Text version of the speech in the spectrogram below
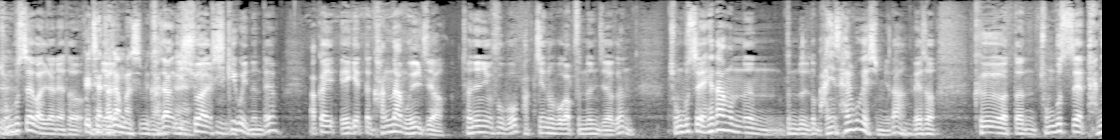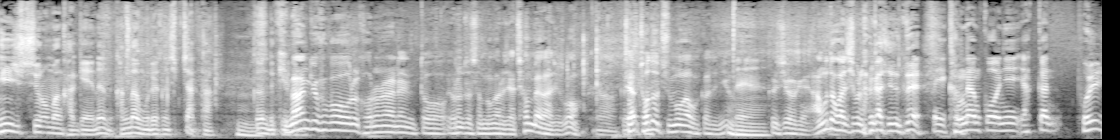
종부세 관련해서 그게 가장 많습니다. 가장 네. 이슈화 시키고 있는데요. 아까 얘기했던 강남 을 지역 전현희 후보, 박진 후보가 붙는 지역은 종부세에 해당 없는 분들도 많이 살고 계십니다. 그래서 그 어떤 종부세 단일 이슈로만 가기에는 강남 을에서는 쉽지 않다. 그런 느낌. 김한규 후보를 거론하는 또 여론조사 전문가를 제가 처음 뵈가지고 아, 제가 저도 주목하고 있거든요. 네. 그 지역에 아무도 관심을 안 가지는데 이 강남권이 약간 볼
